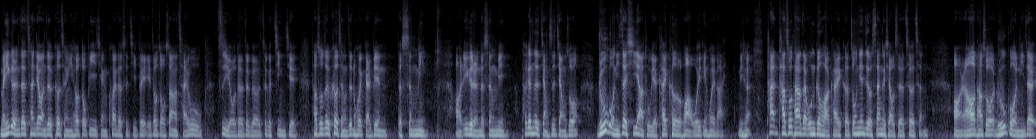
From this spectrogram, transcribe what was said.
每一个人在参加完这个课程以后，都比以前快乐十几倍，也都走上了财务自由的这个这个境界。他说这个课程真的会改变的生命，啊，一个人的生命。他跟这个讲师讲说。”如果你在西雅图也开课的话，我一定会来。你看，他他说他要在温哥华开课，中间只有三个小时的车程，哦，然后他说，如果你在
